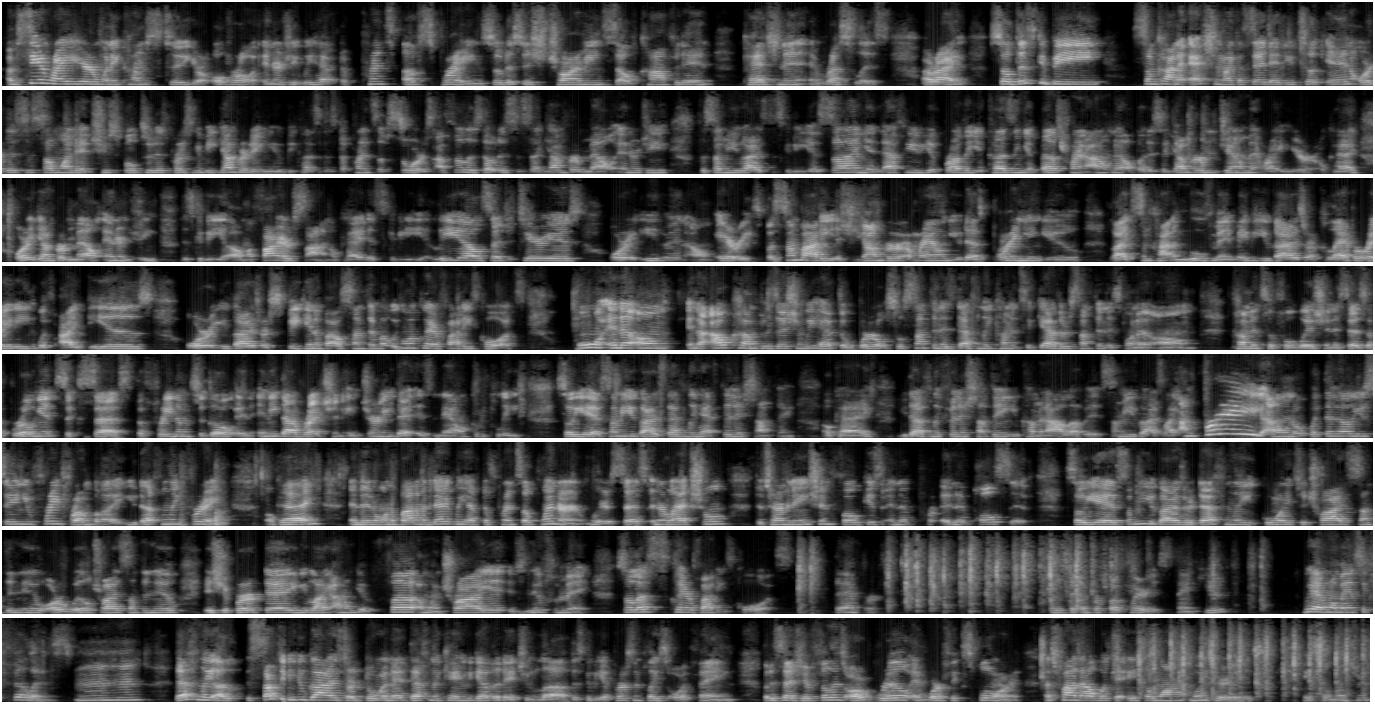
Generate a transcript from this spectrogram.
I'm seeing right here when it comes to your overall energy, we have the Prince of Spring. So this is charming, self confident, passionate, and restless. All right. So this could be some kind of action, like I said, that you took in, or this is someone that you spoke to. This person can be younger than you because it's the Prince of Swords. I feel as though this is a younger male energy. For some of you guys, this could be your son, your nephew, your brother, your cousin, your best friend. I don't know, but it's a younger gentleman right here, okay? Or a younger male energy. This could be um, a fire sign, okay? This could be Leo, Sagittarius, or even um, Aries, but somebody is younger around you that's bringing you like some kind of movement. Maybe you guys are collaborating with ideas or you guys are speaking about something, but we're going to clarify these chords on in a um in the outcome position we have the world. So something is definitely coming together. Something is going to um come into fruition. It says a brilliant success the freedom to go in any direction a journey that is now complete. So yeah some of you guys definitely have finished something okay? You definitely finished something you coming out of it. Some of you guys like i'm free! I don't know what the hell you're saying you're free from but you definitely free okay? And then on the bottom of the deck we have the prince of winter where it says intellectual determination focused, and, and impulsive. So, yeah, some of you guys are definitely going to try something new or will try something new. It's your birthday. You like, I don't give a fuck. I'm to try it. It's new for me. So, let's clarify these chords. The Emperor. What is the Emperor for Aquarius? Thank you. We have romantic feelings. Mm-hmm. Definitely a, something you guys are doing that definitely came together that you love. This could be a person, place, or thing. But it says your feelings are real and worth exploring. Let's find out what the Ace of Winter is. Ace of Winter.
